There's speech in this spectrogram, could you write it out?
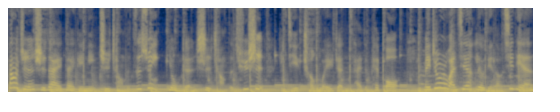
大职人时代带给你职场的资讯、用人市场的趋势以及成为人才的 people。每周二晚间六点到七点，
